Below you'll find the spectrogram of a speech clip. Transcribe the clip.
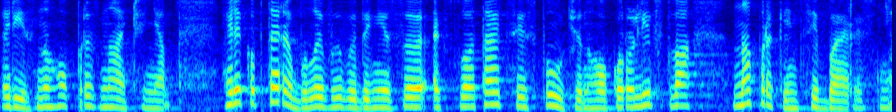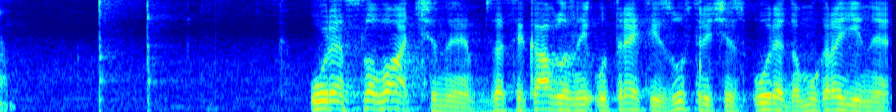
різного призначення. Гелікоптери були виведені з експлуатації Сполученого Королівства наприкінці березня. Уряд Словаччини зацікавлений у третій зустрічі з урядом України,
